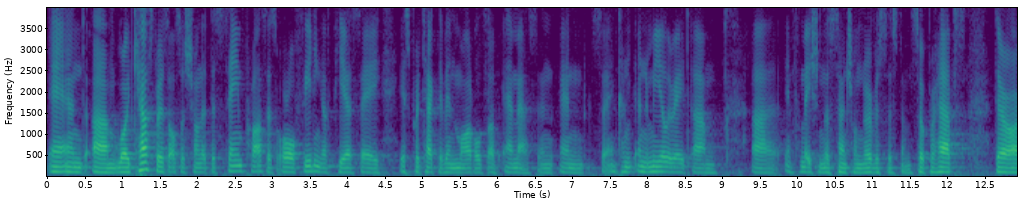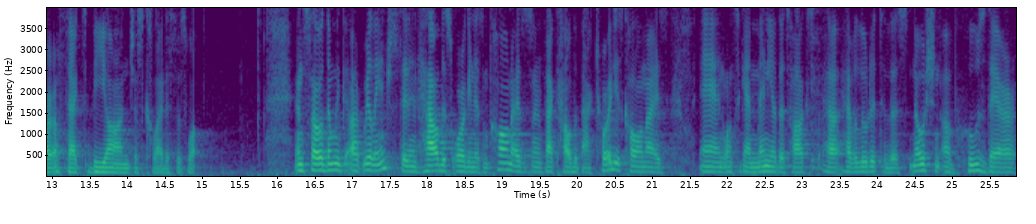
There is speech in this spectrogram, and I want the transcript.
And um, Lloyd Casper has also shown that the same process, oral feeding of PSA, is protective in models of MS and, and, and can ameliorate um, uh, inflammation in the central nervous system. So perhaps there are effects beyond just colitis as well. And so then we got really interested in how this organism colonizes, or in fact how the Bacteroides colonize. And once again, many of the talks ha have alluded to this notion of who's there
